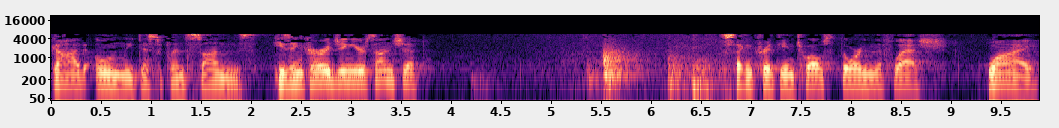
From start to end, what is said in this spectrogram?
God only disciplines sons. He's encouraging your sonship. 2 Corinthians 12's thorn in the flesh. Why?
